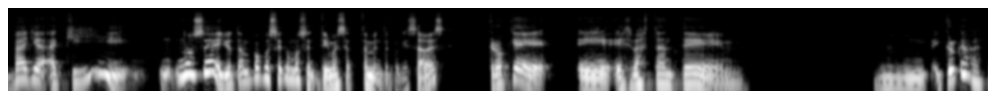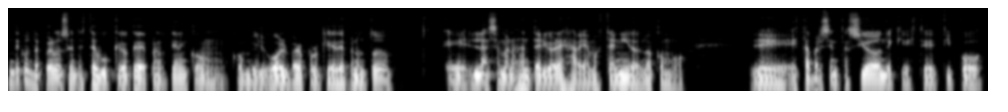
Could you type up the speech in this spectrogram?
Vaya, aquí no sé, yo tampoco sé cómo sentirme exactamente, porque, ¿sabes? Creo que eh, es bastante... Mm, creo que es bastante contraproducente este buqueo que de pronto tienen con, con Bill Goldberg, porque de pronto eh, las semanas anteriores habíamos tenido, ¿no? Como eh, esta presentación de que este tipo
